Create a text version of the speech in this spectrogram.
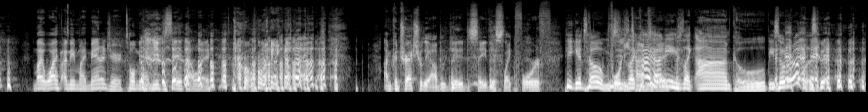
My wife, I mean, my manager told me I need to say it that way. Oh I'm contractually obligated to say this like four. He gets home. 40 She's like, times "Hi, a day." honey." He's like, "I'm Kopi Sotiropulos."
